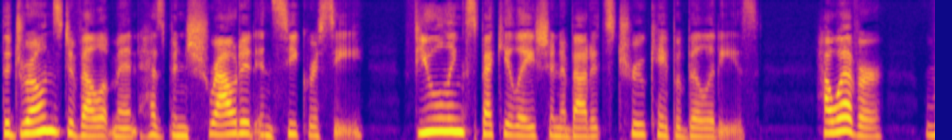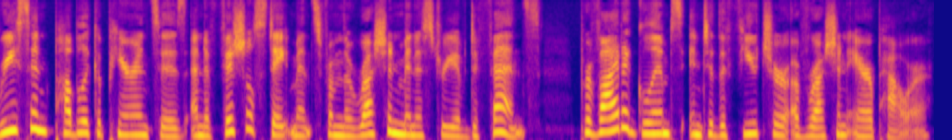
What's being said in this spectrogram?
The drone's development has been shrouded in secrecy, fueling speculation about its true capabilities. However, recent public appearances and official statements from the Russian Ministry of Defense provide a glimpse into the future of Russian air power,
